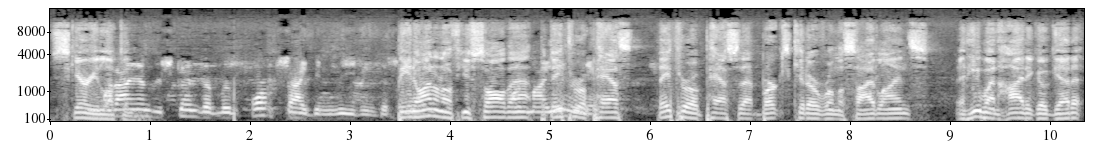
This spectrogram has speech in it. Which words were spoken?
Scary From what I understand, the reports I've been reading this Bino, I don't know if you saw that, but they threw a pass. They threw a pass to that Burks kid over on the sidelines, and he went high to go get it.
